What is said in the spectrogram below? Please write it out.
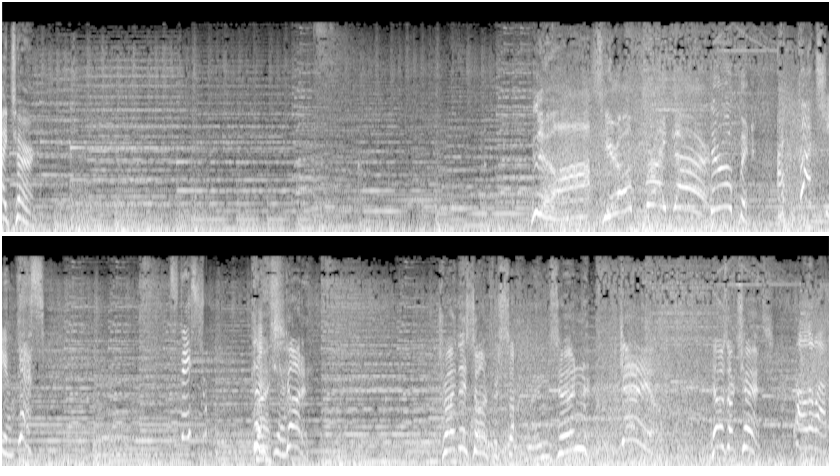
My turn! Ah! Zero Breaker! They're open! I've got you! Yes! Stay strong! Nice. you. Got it! Try this on for some Crimson Gale! Now's our chance! Follow up.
